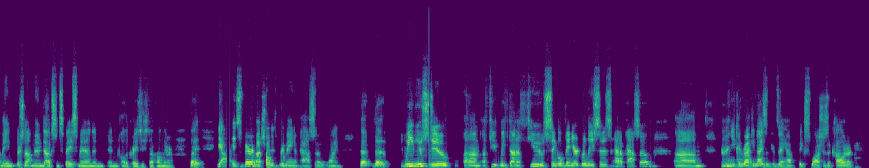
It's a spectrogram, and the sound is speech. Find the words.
I mean, there's not moon ducks and spacemen and and all the crazy stuff on there. But yeah, it's very much going to remain a Paso wine. The the we used to um, a few. We've done a few single vineyard releases at a Paso. Um, you can recognize them because they have big swashes of color.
